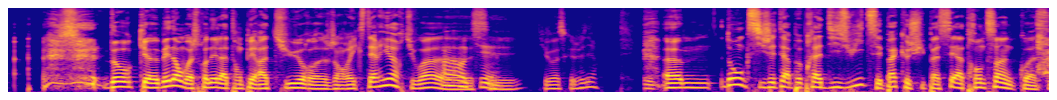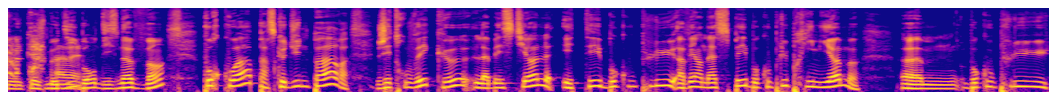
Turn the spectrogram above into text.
donc, euh, mais non, moi je prenais la température euh, genre extérieure, tu vois. Ah, euh, tu vois ce que je veux dire? Euh, donc, si j'étais à peu près à 18, c'est pas que je suis passé à 35, quoi. C'est que je me ah dis, bon, 19, 20. Pourquoi? Parce que d'une part, j'ai trouvé que la bestiole était beaucoup plus, avait un aspect beaucoup plus premium, euh, beaucoup plus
